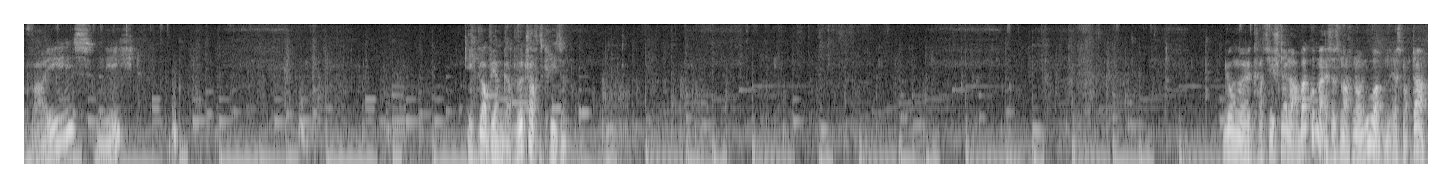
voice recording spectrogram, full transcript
Weiß nicht. Ich glaube, wir haben gerade Wirtschaftskrise. Junge, krass, hier schneller. Aber guck mal, es ist nach 9 Uhr und er ist noch da.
